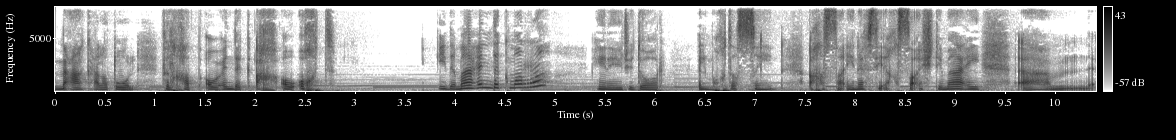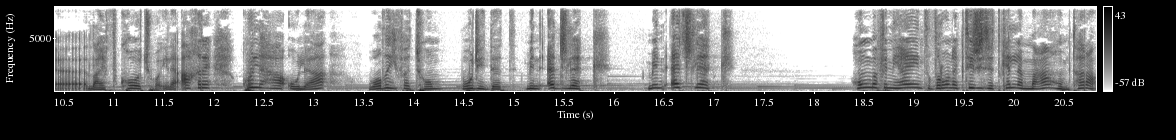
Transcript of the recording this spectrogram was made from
معك على طول في الخط أو عندك أخ أو أخت. إذا ما عندك مرة هنا يجي دور المختصين. أخصائي نفسي أخصائي اجتماعي لايف كوتش وإلى آخره. كل هؤلاء وظيفتهم وجدت من أجلك من أجلك. هم في النهاية ينتظرونك تيجي تتكلم معاهم ترى.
